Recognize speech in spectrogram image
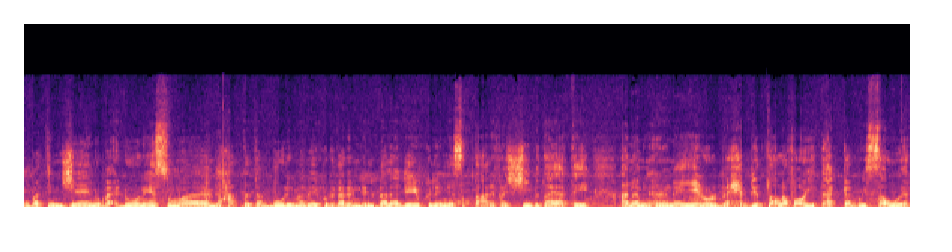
وباذنجان وبقدونس. وحتى تبولي ما باكل غير من البلدي. وكل الناس بتعرف هالشيء بضيعتي أنا من النيل واللي بحب يطلع لفوق يتأكد ويصور.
